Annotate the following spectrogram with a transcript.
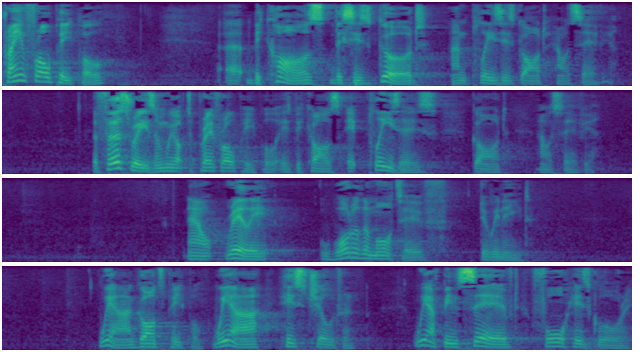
Praying for all people, uh, because this is good and pleases God our Saviour. The first reason we ought to pray for all people is because it pleases God our Saviour. Now, really, what other motive do we need? We are God's people. We are His children. We have been saved for His glory.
